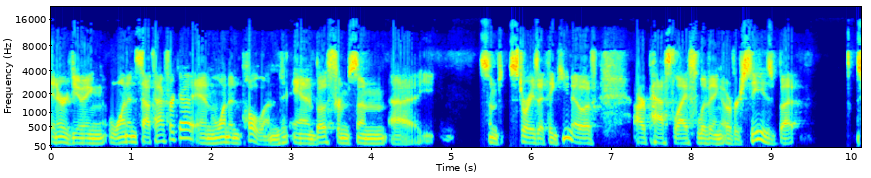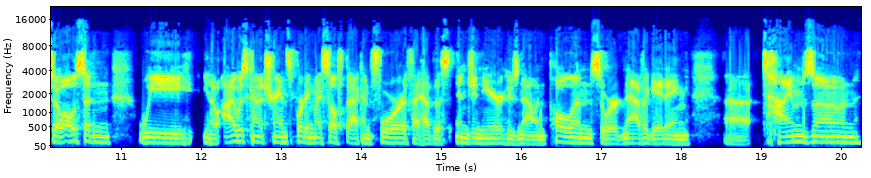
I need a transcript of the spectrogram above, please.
interviewing one in South Africa and one in Poland, and both from some uh, some stories I think you know of our past life living overseas. But so all of a sudden we you know i was kind of transporting myself back and forth i have this engineer who's now in poland so we're navigating uh, time zone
